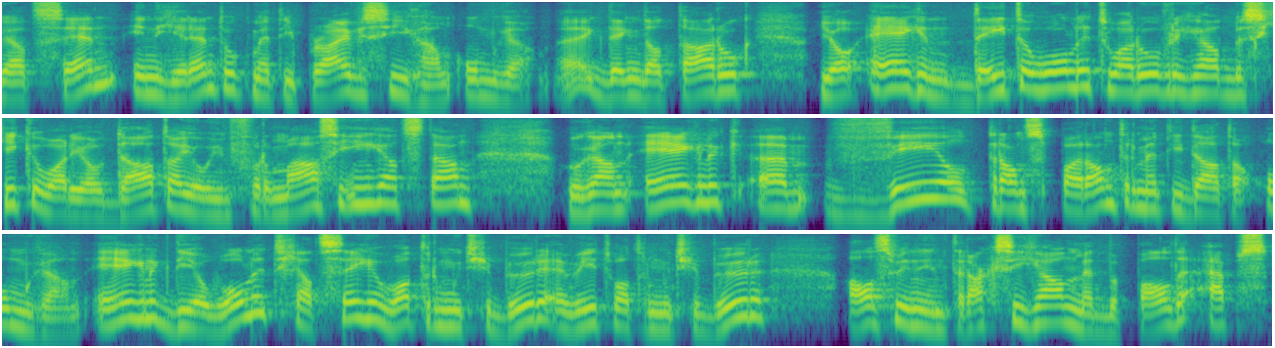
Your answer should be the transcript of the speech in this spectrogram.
gaat zijn, inherent ook met die privacy gaan omgaan. Ik denk dat daar ook jouw eigen data wallet waarover je gaat beschikken, waar jouw data, jouw informatie in gaat staan, we gaan eigenlijk ehm, veel transparanter met die data omgaan. Eigenlijk, die wallet gaat zeggen wat er moet gebeuren en weet wat er moet gebeuren als we in interactie gaan met bepaalde apps,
